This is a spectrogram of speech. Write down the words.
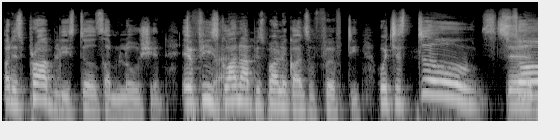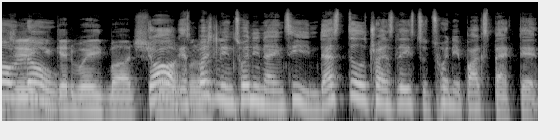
But it's probably still some low shit. If he's gone up, he's probably gone to 50, which is still, so low. You get way much. Dog, more, bro. especially in 2019, that still translates to 20 bucks back then.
